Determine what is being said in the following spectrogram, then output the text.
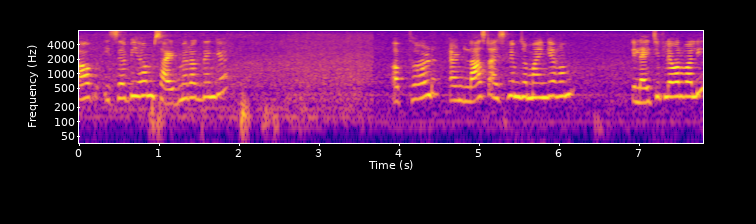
अब इसे भी हम साइड में रख देंगे। अब third and last ice cream जमाएँगे हम, इलायची फ्लेवर वाली।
